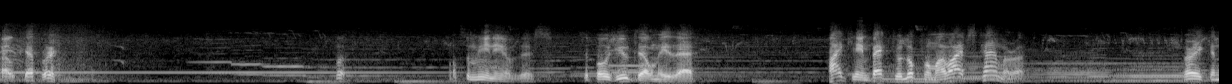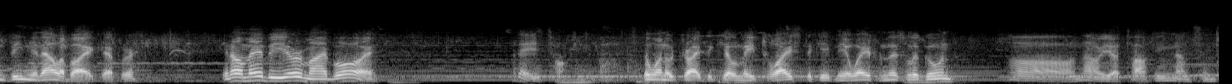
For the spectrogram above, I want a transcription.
Well, Kepler, What's the meaning of this? suppose you tell me that. I came back to look for my wife's camera. Very convenient alibi, Kepler. You know, maybe you're my boy. What are you talking about? The one who tried to kill me twice to keep me away from this lagoon? Oh, now you're talking nonsense.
